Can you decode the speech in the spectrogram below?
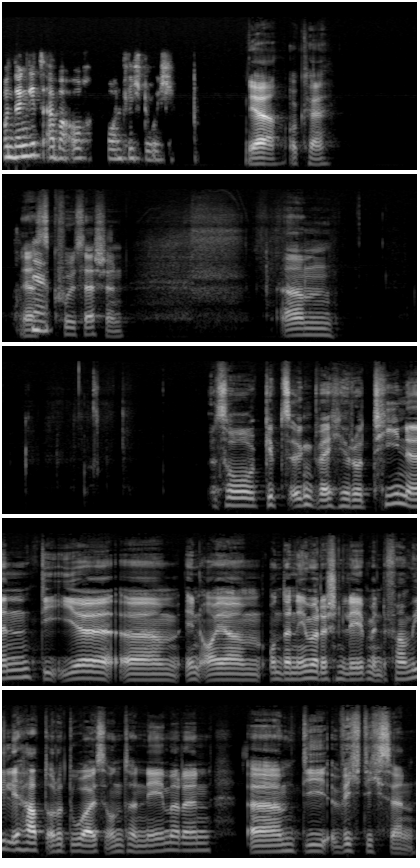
Und dann geht's aber auch ordentlich durch. Ja, okay. Ja, das ist cool, sehr schön. Ähm, so, gibt es irgendwelche Routinen, die ihr ähm, in eurem unternehmerischen Leben in der Familie habt oder du als Unternehmerin, ähm, die wichtig sind?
